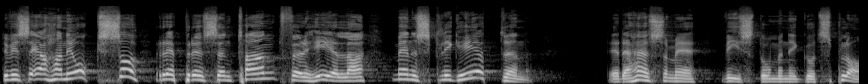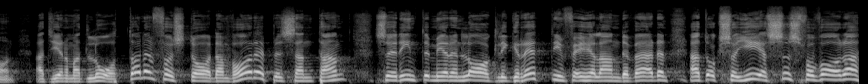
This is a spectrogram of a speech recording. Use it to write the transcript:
Det vill säga han är också representant för hela mänskligheten. Det är det här som är visdomen i Guds plan. Att genom att låta den första Adam vara representant så är det inte mer en laglig rätt inför hela andevärlden att också Jesus får vara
